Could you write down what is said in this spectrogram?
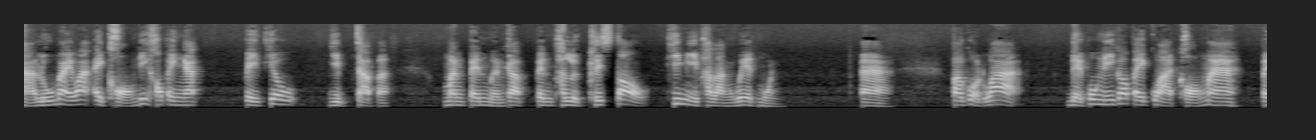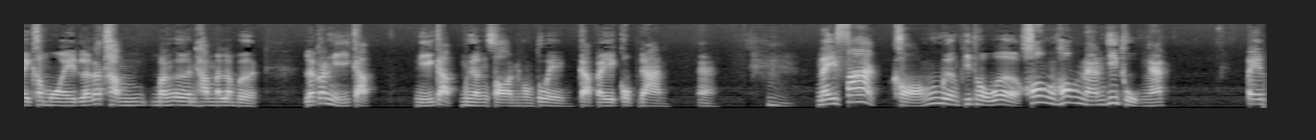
หารู้ไหมว่าไอ้ของที่เขาไปงัดไปเที่ยวหยิบจับอะมันเป็นเหมือนกับเป็นผลึกคริสตัลที่มีพลังเวทมนต์อ่า ปรากฏว่าเด็กพวกนี้ก็ไปกวาดของมาไปขโมย แล้วก็ทำบังเอิญทำมันระเบิด แล้วก็หนีกลับหนีกลับเมืองซอนของตัวเอง กลับไปกบดาน ในฝากของเมืองพิโทเวอร์ ห้องห้องนั้นที่ถูกงัด เป็น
